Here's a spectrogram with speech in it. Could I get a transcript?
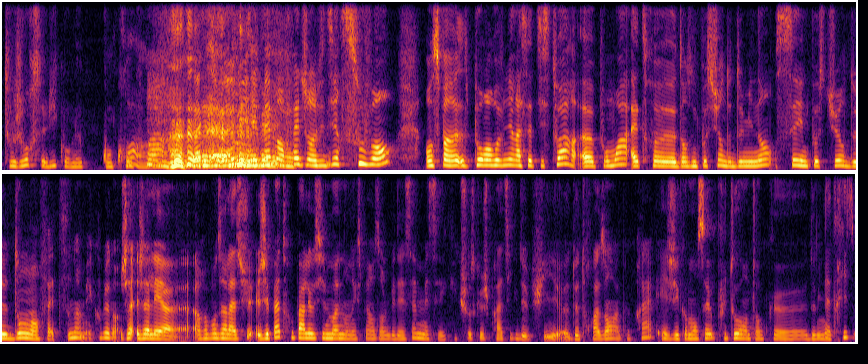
toujours celui qu'on le qu'on croit. Hein. Ah et même en fait, j'ai envie de dire souvent, enfin, pour en revenir à cette histoire, euh, pour moi, être euh, dans une posture de dominant, c'est une posture de don en fait. Non, mais complètement. J'allais rebondir là-dessus. J'ai pas trop parlé aussi de moi de mon expérience dans le BDSM, mais c'est quelque chose que je pratique depuis 2-3 ans à peu près. Et j'ai commencé plutôt en tant que dominatrice,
